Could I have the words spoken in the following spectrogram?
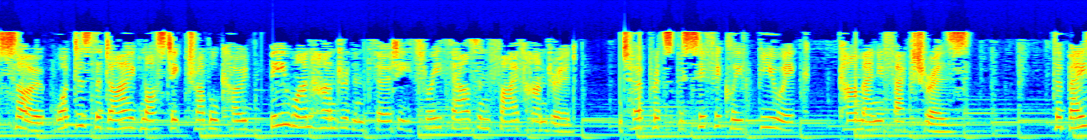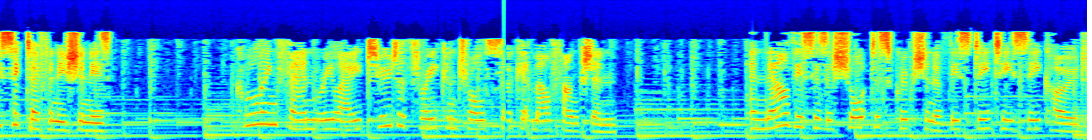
So, what does the diagnostic trouble code B133500 interpret specifically Buick car manufacturers? The basic definition is cooling fan relay 2 to 3 control circuit malfunction. And now this is a short description of this DTC code.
